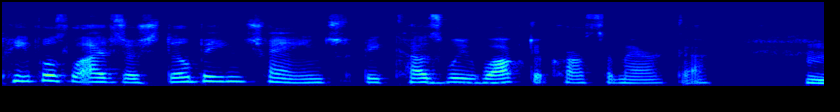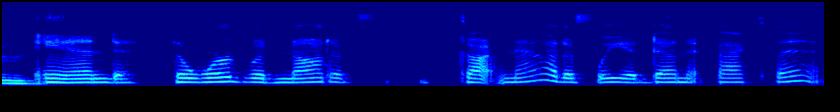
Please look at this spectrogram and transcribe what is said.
people's lives are still being changed because we mm-hmm. walked across america hmm. and the word would not have gotten out if we had done it back then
